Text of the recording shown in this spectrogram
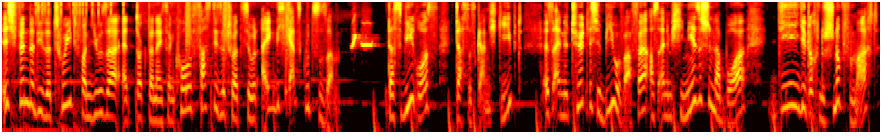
Ich finde, dieser Tweet von User at Dr. Nathan Cole fasst die Situation eigentlich ganz gut zusammen. Das Virus, das es gar nicht gibt, ist eine tödliche Biowaffe aus einem chinesischen Labor, die jedoch nur Schnupfen macht,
